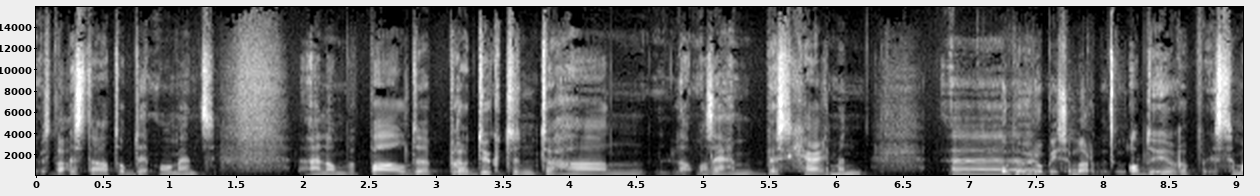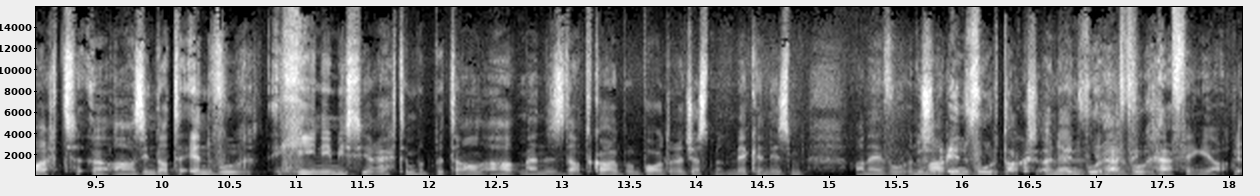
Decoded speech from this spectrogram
bestaat. bestaat. op dit moment. En om bepaalde producten te gaan, laat maar zeggen, beschermen, uh, op de Europese markt bedoel Op de Europese markt. Uh, aangezien dat de invoer geen emissierechten moet betalen, had men dus dat Carbon Border Adjustment Mechanism aan invoeren. Dus een invoertax, een, een invoerheffing. ja. ja.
